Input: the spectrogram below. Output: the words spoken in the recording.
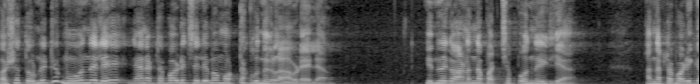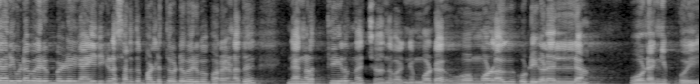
പക്ഷെ തൊണ്ണൂറ്റി മൂന്നിൽ ഞാൻ അട്ടപ്പാടി ചെല്ലുമ്പോൾ മൊട്ടക്കുന്നുകളാണ് അവിടെയെല്ലാം. ഇന്ന് കാണുന്ന പച്ചപ്പൊന്നുമില്ല അന്ന് അട്ടപ്പാടിക്കാർ ഇവിടെ വരുമ്പോൾ ഞാൻ ഇരിക്കുന്ന സ്ഥലത്ത് പള്ളിത്തോട്ട് വരുമ്പോൾ പറയണത് ഞങ്ങൾ തീർന്നച്ചാന്ന് പറഞ്ഞു. മുട മുളക് കുടികളെല്ലാം ഉണങ്ങിപ്പോയി.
